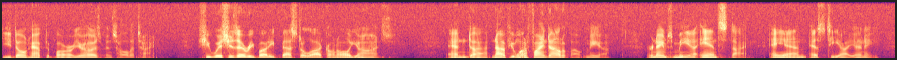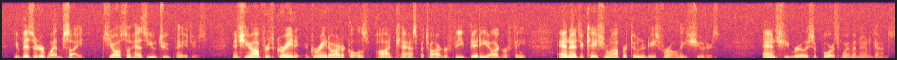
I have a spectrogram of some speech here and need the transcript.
You don't have to borrow your husband's all the time. She wishes everybody best of luck on all yawns. And uh, now, if you want to find out about Mia, her name's Mia Anstine, A N S T I N E. You visit her website. She also has YouTube pages. And she offers great, great articles, podcasts, photography, videography, and educational opportunities for all these shooters. And she really supports women and guns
